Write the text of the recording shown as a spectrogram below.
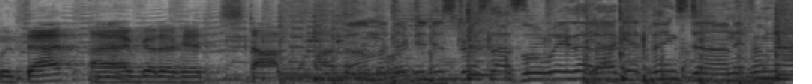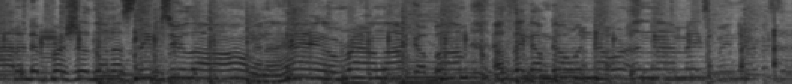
With that, I'm gonna hit stop. On I'm addicted to stress, that's the way that I get things done. If I'm not under pressure, then I sleep too long and I hang around like a bum. I think I'm going nowhere, and that makes me nervous.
